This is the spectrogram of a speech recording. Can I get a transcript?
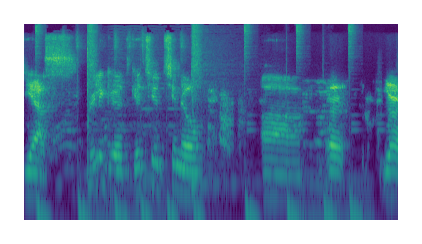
Yes, really good. Good to, to know. Uh, yeah.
